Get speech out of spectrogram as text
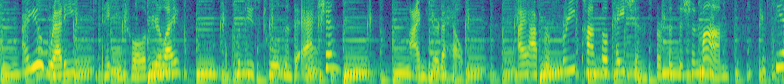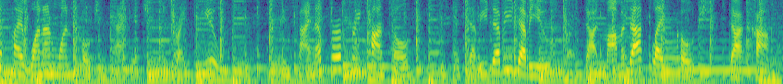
Are you ready to take control of your life and put these tools into action? I'm here to help. I offer free consultations for physician moms to see if my one on one coaching package is right for you. You can sign up for a free consult at www.mamadoclifecoach.com.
